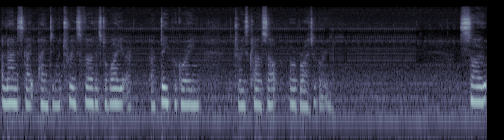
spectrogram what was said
a landscape painting, the trees furthest away are, are deeper green, the trees close up are a brighter green. So,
